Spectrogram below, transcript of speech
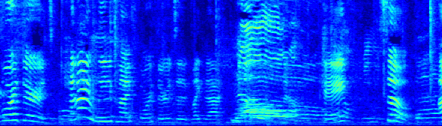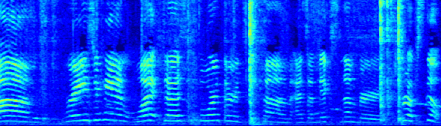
4 thirds. Can I leave my 4 thirds like that? No. No. Okay? So, um, raise your hand. What does 4 thirds become as a mixed number? Brooks, go.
